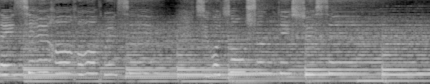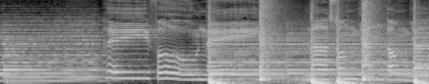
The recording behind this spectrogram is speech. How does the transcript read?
你此刻可会知，是我终心的说声，欺负你那双人动人。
